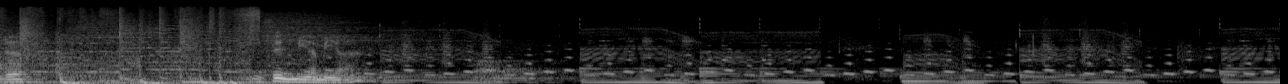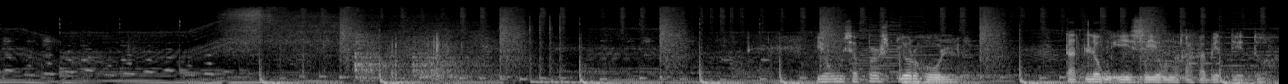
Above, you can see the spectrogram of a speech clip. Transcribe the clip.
Ada Zen Mia Mia Yung sa first floor hall tatlong AC yung nakakabit dito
